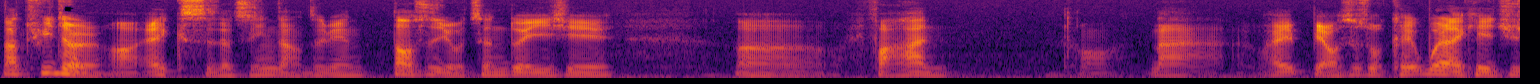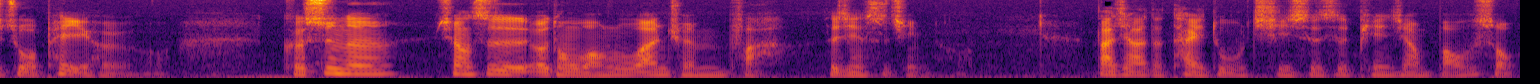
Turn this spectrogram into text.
那 Twitter 啊，X 的执行长这边倒是有针对一些呃法案，哦，那还表示说可以未来可以去做配合。可是呢，像是儿童网络安全法这件事情，大家的态度其实是偏向保守，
